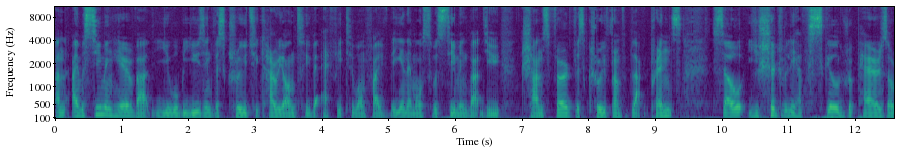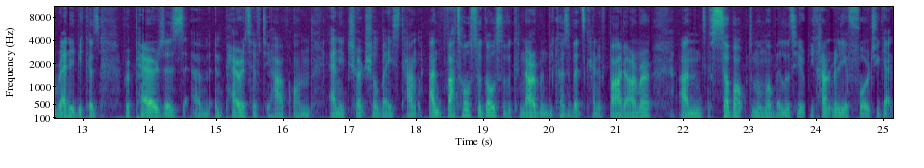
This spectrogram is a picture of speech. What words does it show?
And I'm assuming here that you will be using this crew to carry on to the FV215b and I'm also assuming that you transferred this crew from the Black Prince. So you should really have skilled repairs already because repairs is um, imperative to have on any Churchill based tank. And that also goes for the Caernarvon because of its kind of bad armor and suboptimal mobility. You can't really afford to get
